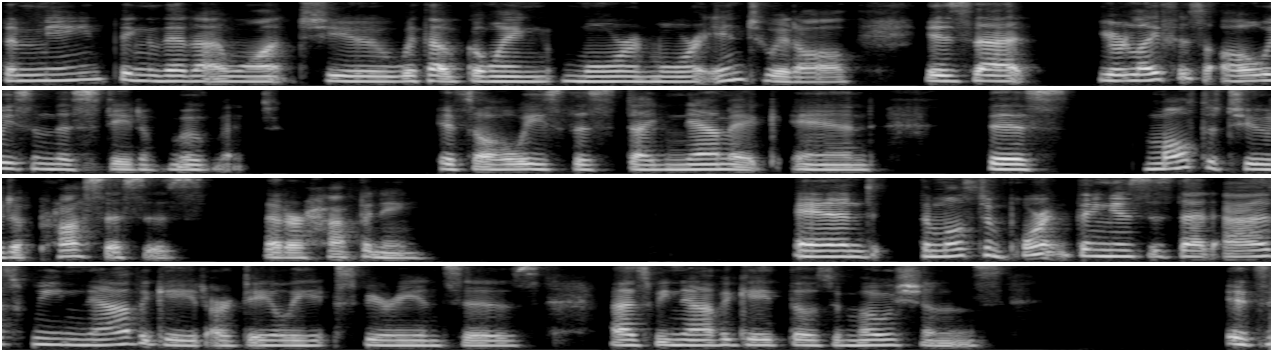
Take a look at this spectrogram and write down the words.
the main thing that I want to, without going more and more into it all, is that your life is always in this state of movement. It's always this dynamic and this multitude of processes that are happening and the most important thing is, is that as we navigate our daily experiences, as we navigate those emotions, it's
